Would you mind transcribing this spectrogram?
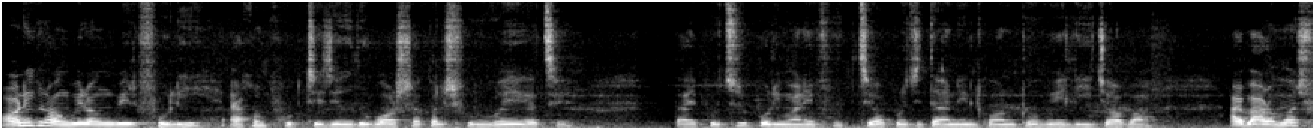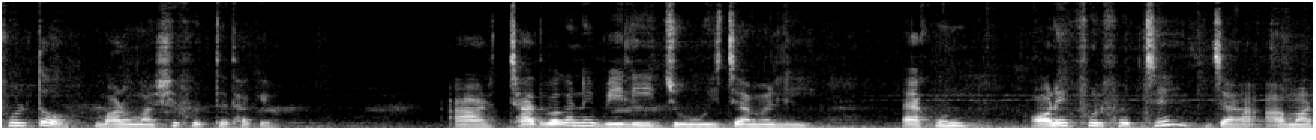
অনেক রং বেরঙের ফুলই এখন ফুটছে, যেহেতু বর্ষাকাল শুরু হয়ে গেছে, তাই প্রচুর পরিমাণে ফুটছে। অপরাজিতা, নীলকণ্ঠ, বেলি, জবা, আর বারো মাস ফুল তো, বারো মাসই ফুটতে থাকে। আর ছাদ বাগানে বেলি, জুই, চামেলি, এখন অনেক ফুল ফুটছে, যা আমার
